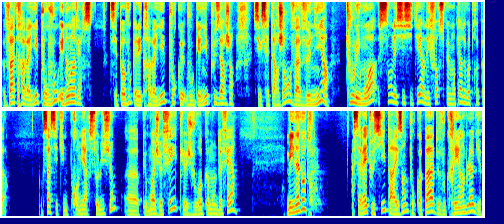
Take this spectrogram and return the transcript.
va travailler pour vous et non l'inverse. C'est pas vous qui allez travailler pour que vous gagniez plus d'argent. C'est que cet argent va venir tous les mois sans nécessiter un effort supplémentaire de votre part. Donc ça, c'est une première solution euh, que moi je fais, que je vous recommande de faire. Mais il y en a d'autres ça va être aussi, par exemple, pourquoi pas, de vous créer un blog.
